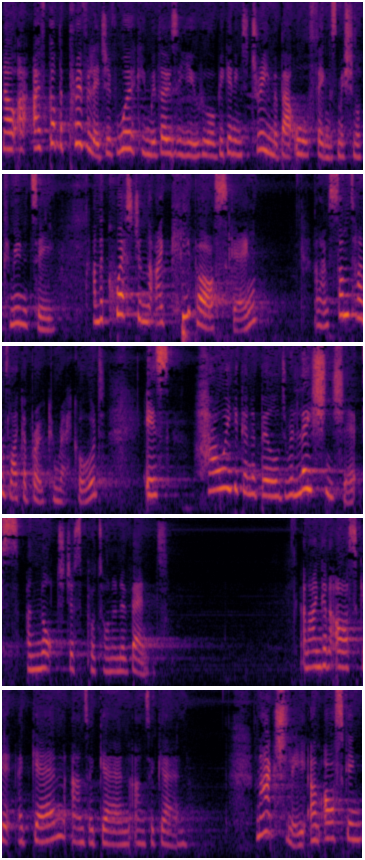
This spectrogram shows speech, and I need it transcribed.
Now, I've got the privilege of working with those of you who are beginning to dream about all things missional community. And the question that I keep asking, and I'm sometimes like a broken record, is how are you going to build relationships and not just put on an event? And I'm going to ask it again and again and again. And actually, I'm asking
